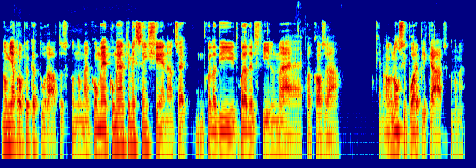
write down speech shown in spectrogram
non mi ha proprio catturato, secondo me, come, come anche messa in scena, cioè quella, di, quella del film è qualcosa che no- non si può replicare, secondo me.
